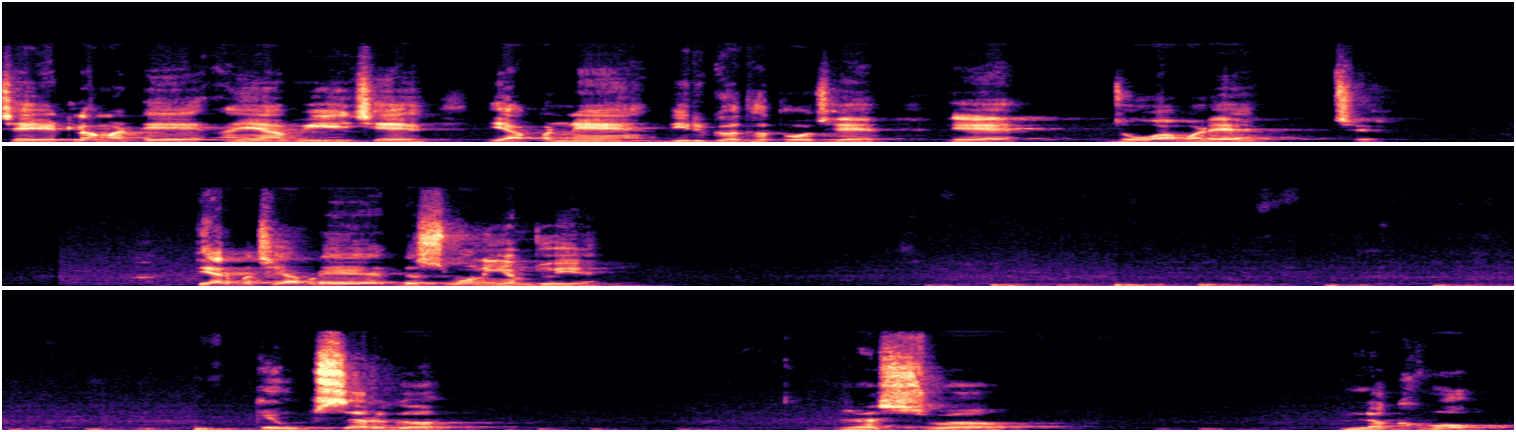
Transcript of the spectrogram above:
છે, એટલા માટે અહીંયા વી છે, એ આપણને દીર્ઘ થતો છે, એ જોવા મળે છે. ત્યાર પછી આપણે દસમો નિયમ જોઈએ. કે ઉપસર્ગ રસ્વ લખવો.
